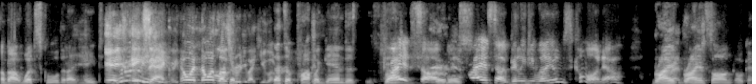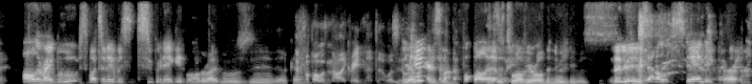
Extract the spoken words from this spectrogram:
About what school that I hate? Rudy! exactly. No one, no one loves a- Rudy like you love. That's a Rudy. propaganda. film. Brian song. Goebbels. Brian song. Billy Dee Williams. Come on now. Brian Brian- Brian song. Okay, All the right moves. What's her name? Was super naked. all the right moves. yeah, The okay. football wasn't all that great in that though, was it? Who Yeah, but cares the- about the football? As a twelve-year-old, the nudity was. The nudity was outstanding, my Uh, friends.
